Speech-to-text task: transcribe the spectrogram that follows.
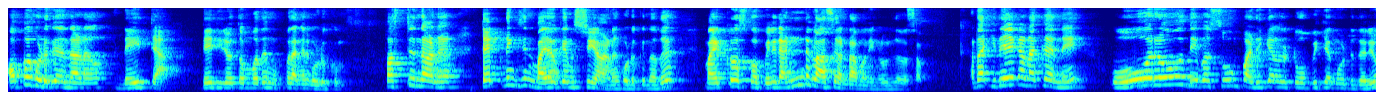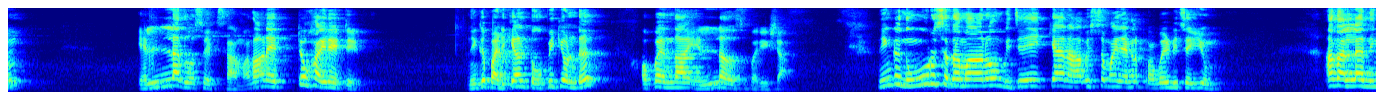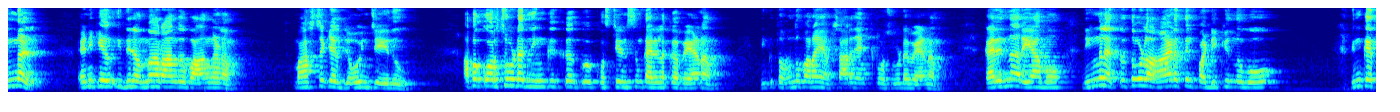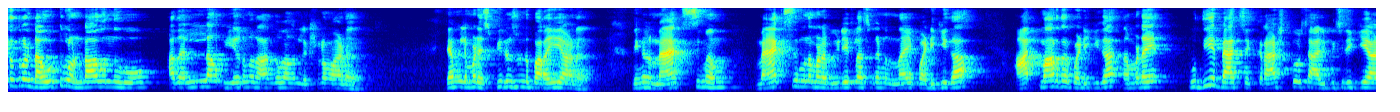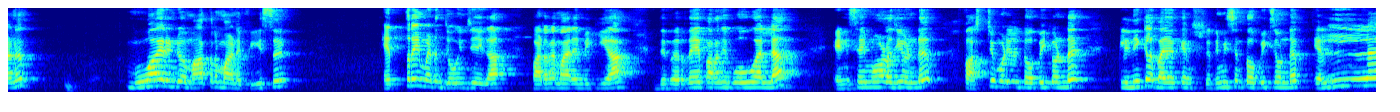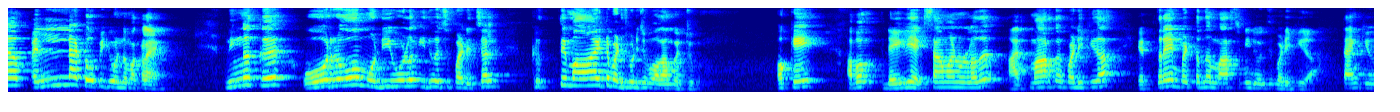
ഒപ്പം കൊടുക്കുന്നത് എന്താണ്? ഡേറ്റ ഡേറ്റ് ഇരുപത്തി ഒമ്പത് മുപ്പത് അങ്ങനെ കൊടുക്കും. ഫസ്റ്റ് എന്താണ്? ടെക്നിക്സ് ഇൻ ബയോകെമിസ്ട്രി ആണ് കൊടുക്കുന്നത്. മൈക്രോസ്കോപ്പിൽ രണ്ട് ക്ലാസ് കണ്ടാൽ മതി നിങ്ങൾ ഒരു ദിവസം. അതാ ഇതേ കണക്ക് തന്നെ ഓരോ ദിവസവും പഠിക്കാനുള്ള ടോപ്പിക് അങ്ങോട്ട് തരും. എല്ലാ ദിവസവും എക്സാം അതാണ് ഏറ്റവും ഹൈലൈറ്റ് നിങ്ങൾക്ക് പഠിക്കാനുള്ള ടോപ്പിക് ഉണ്ട്. ഒപ്പം എന്താ എല്ലാ ദിവസവും പരീക്ഷ. നിങ്ങൾക്ക് നൂറ് ശതമാനവും വിജയിക്കാൻ ആവശ്യമായി ഞങ്ങൾ പ്രൊവൈഡ് ചെയ്യും. അതല്ല നിങ്ങൾ എനിക്ക് ഇതിന് ഒന്നാം റാങ്ക് വാങ്ങണം. മാസ്റ്റർ ജോയിൻ ചെയ്തു. അപ്പോൾ കുറച്ചുകൂടെ നിങ്ങൾക്ക് ക്വസ്റ്റ്യൻസും കാര്യങ്ങളൊക്കെ വേണം. നിങ്ങൾക്ക് തുറന്നു പറയാം. സാർ ഞങ്ങൾക്ക് കുറച്ചുകൂടെ വേണം. കാര്യം അറിയാമോ? നിങ്ങൾ എത്രത്തോളം ആഴത്തിൽ പഠിക്കുന്നുവോ? നിങ്ങൾക്ക് എത്രത്തോളം ഡൗട്ടുകൾ ഉണ്ടാകുന്നുവോ? അതെല്ലാം ഉയർന്ന റാങ്ക് വാങ്ങുന്ന ലക്ഷണമാണ്. ഞാൻ നമ്മുടെ എക്സ്പീരിയൻസ് കൊണ്ട് പറയുകയാണ്. നിങ്ങൾ മാക്സിമം മാക്സിമം നമ്മുടെ വീഡിയോ ക്ലാസ് കണ്ട് നന്നായി പഠിക്കുക ആത്മാർത്ഥ പഠിക്കുക. നമ്മുടെ പുതിയ ബാച്ച് ക്രാഷ് കോഴ്സ് ആരംഭിച്ചിരിക്കുകയാണ്. മൂവായിരം രൂപ മാത്രമാണ് ഫീസ് എത്രയും വേണം ജോയിൻ ചെയ്യുക പഠനം ആരംഭിക്കുക. ഇത് വെറുതെ പറഞ്ഞു പോവുകയല്ല. എൻസൈമോളജി ഉണ്ട് ഫസ്റ്റ് മൊഡ്യൂൾ ടോപ്പിക് ഉണ്ട് ക്ലിനിക്കൽ ബയോകെമിസ്ട്രി റിമിഷൻ ടോപ്പിക്സ് ഉണ്ട്. എല്ലാ എല്ലാ ടോപ്പിക്കും ഉണ്ട് മക്കളെ. നിങ്ങൾക്ക് ഓരോ മൊഡ്യൂളും ഇത് വെച്ച് പഠിച്ചാൽ കൃത്യമായിട്ട് പഠിച്ചു പഠിച്ചു പോകാൻ പറ്റും. ഓക്കെ അപ്പം ഡെയിലി എക്സാം ആണുള്ളത്. ആത്മാർത്ഥം പഠിക്കുക. എത്രയും പെട്ടെന്ന് മാസ്റ്റിംഗ് ചോദിച്ച് പഠിക്കുക. താങ്ക്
